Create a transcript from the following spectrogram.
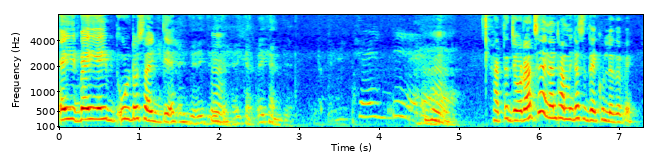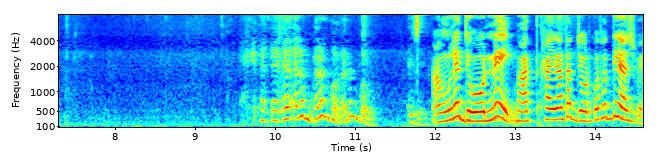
এই এই এই উল্টো সাইড দিয়ে। হাতে জোর আছে না ঠামির কাছে দেখুলে দেবে এ- এ- এ- এরম এরম করো এরম করো এই যে আঙুলে জোর নেই ভাত খাই না তার জোর কোথা দিয়ে আসবে?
